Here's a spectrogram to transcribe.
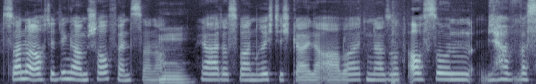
Das waren dann auch die Dinger am Schaufenster, ne? Mhm. Ja, das waren richtig geile Arbeiten. Also auch so ein, ja, was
